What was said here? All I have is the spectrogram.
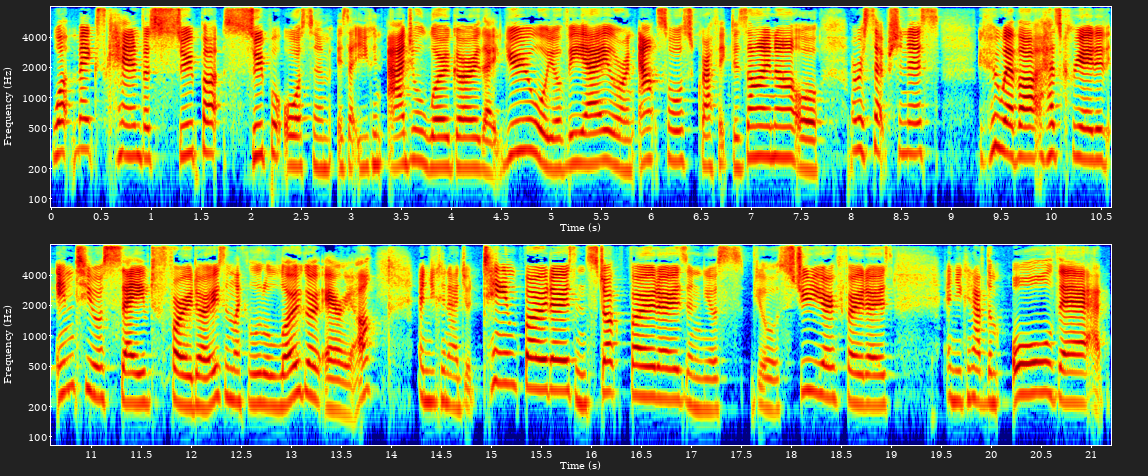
what makes Canva super, super awesome is that you can add your logo that you or your VA or an outsourced graphic designer or a receptionist whoever has created into your saved photos in like a little logo area and you can add your team photos and stock photos and your your studio photos and you can have them all there at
